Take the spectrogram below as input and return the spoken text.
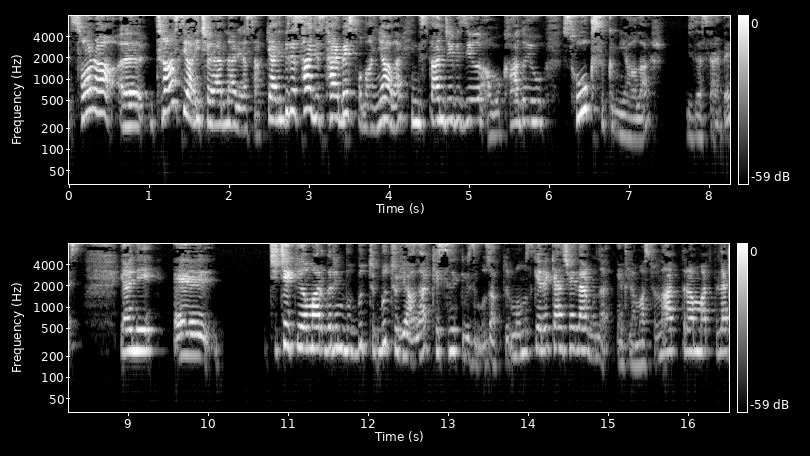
sonra e, trans yağ içerenler yasak. Yani bize sadece serbest olan yağlar Hindistan cevizi yağı, avokado yağı, soğuk sıkım yağlar bize serbest. Yani e, çiçek yağı, margarin bu, bu, tür, bu tür yağlar kesinlikle bizim uzak durmamız gereken şeyler. Bunlar enflamasyonu arttıran maddeler.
